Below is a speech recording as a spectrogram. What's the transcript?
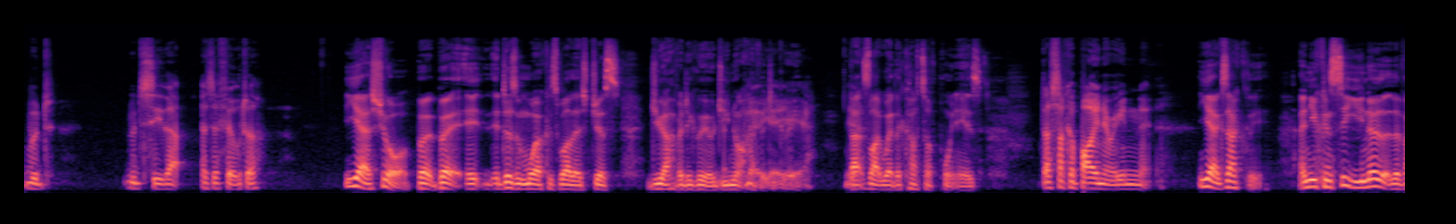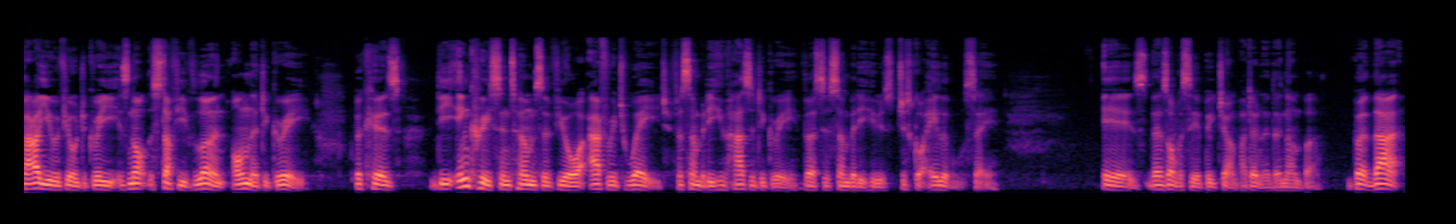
would would see that as a filter. Yeah, sure, but but it, it doesn't work as well as just do you have a degree or do you not have a yeah, degree? yeah, yeah. That's like where the cutoff point is. That's like a binary, isn't it? Yeah, exactly. And you can see, you know, that the value of your degree is not the stuff you've learned on the degree, because the increase in terms of your average wage for somebody who has a degree versus somebody who's just got A level, say, is there's obviously a big jump. I don't know the number, but that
